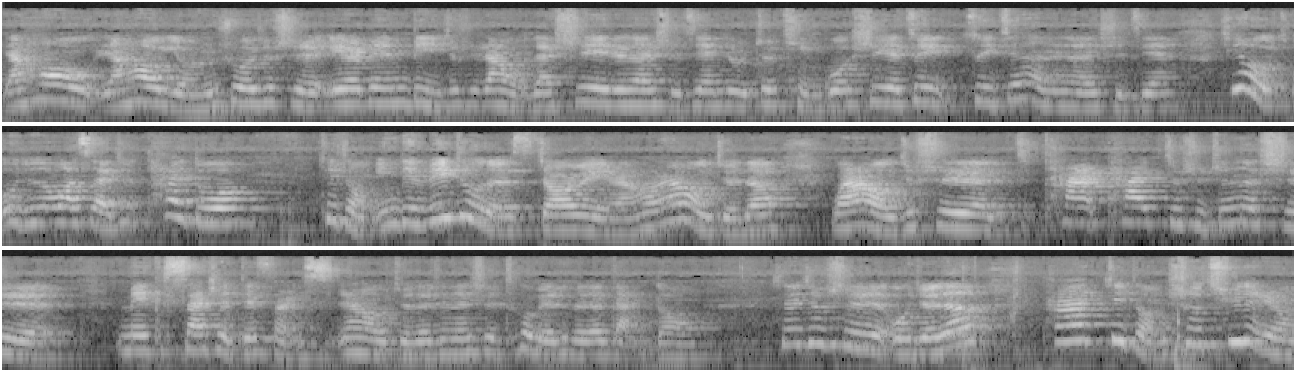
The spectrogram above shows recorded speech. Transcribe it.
然后，然后有人说就是 Airbnb 就是让我在失业这段时间就就挺过失业最最艰难那段时间。其实我我觉得哇塞，就太多这种 individual 的 story，然后让我觉得哇哦，就是他他就是真的是 make such a difference，让我觉得真的是特别特别的感动。所以就是我觉得他这种社区的这种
